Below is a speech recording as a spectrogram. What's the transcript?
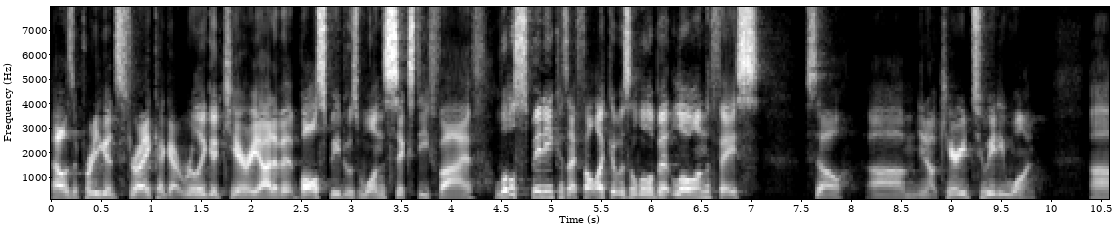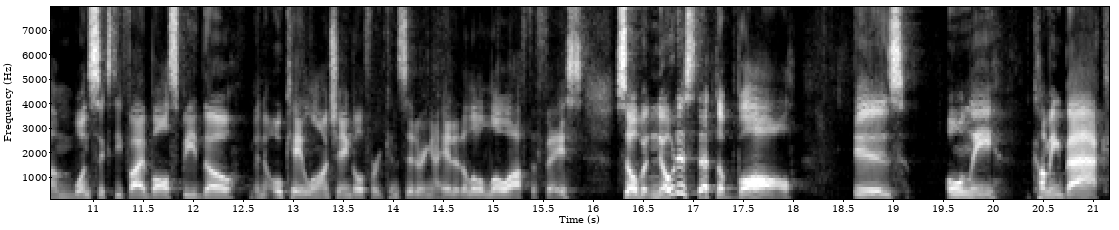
That was a pretty good strike. I got really good carry out of it. Ball speed was 165. A little spinny because I felt like it was a little bit low on the face. So, um, you know, carried 281. Um, 165 ball speed though, an okay launch angle for considering I hit it a little low off the face. So, but notice that the ball is only coming back,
